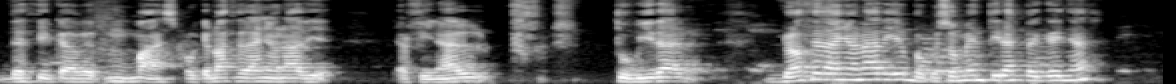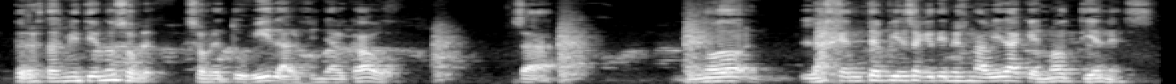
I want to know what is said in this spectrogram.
decir cada vez más porque no hace daño a nadie y al final tu vida no hace daño a nadie porque son mentiras pequeñas, pero estás mintiendo sobre, sobre tu vida al fin y al cabo. O sea, no, la gente piensa que tienes una vida que no tienes.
